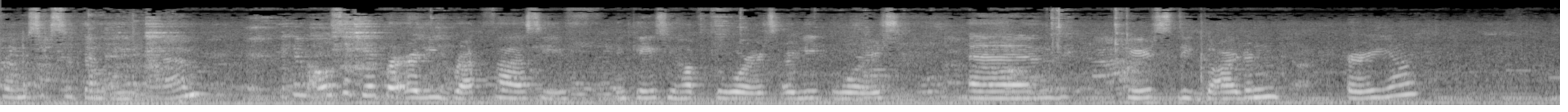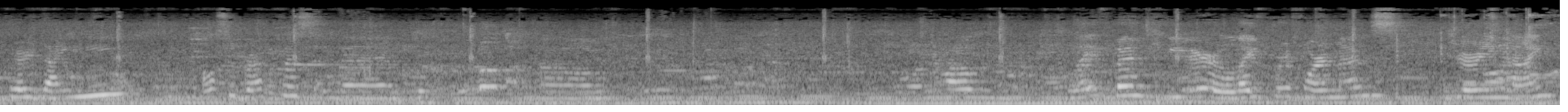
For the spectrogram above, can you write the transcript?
From 6 to 10 a.m. You can also prepare early breakfast if, in case you have tours, early tours. And here's the garden area. We're dining, also breakfast, and then um, we have live band here, live performance during night.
